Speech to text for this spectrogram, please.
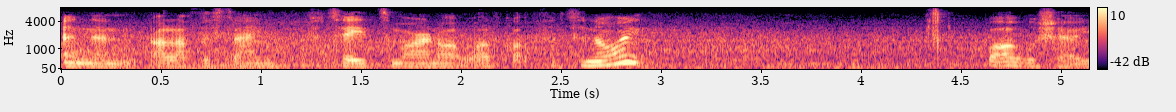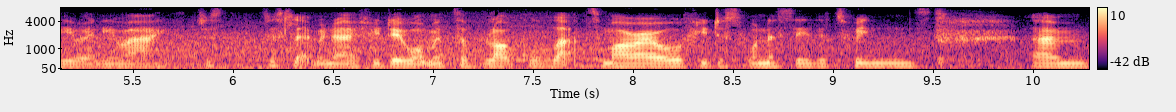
and then I'll have the same for tea tomorrow night what I've got for tonight. But I will show you anyway. Just just let me know if you do want me to vlog all that tomorrow or if you just want to see the twins um,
